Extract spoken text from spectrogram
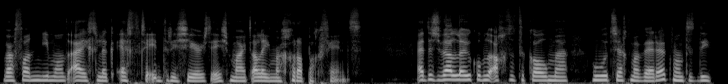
waarvan niemand eigenlijk echt geïnteresseerd is, maar het alleen maar grappig vindt. Het is wel leuk om erachter te komen hoe het zeg maar werkt, want die,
